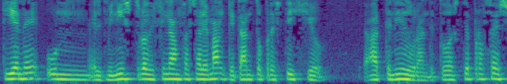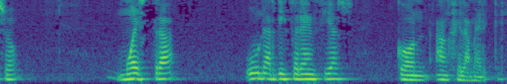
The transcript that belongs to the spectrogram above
tiene un, el ministro de Finanzas alemán que tanto prestigio ha tenido durante todo este proceso, muestra unas diferencias con Angela Merkel.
